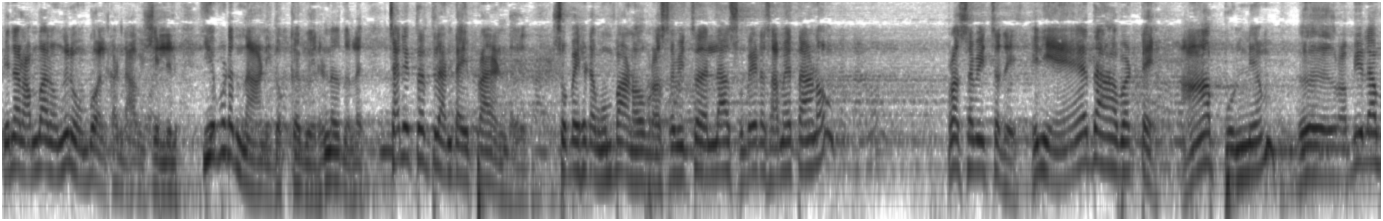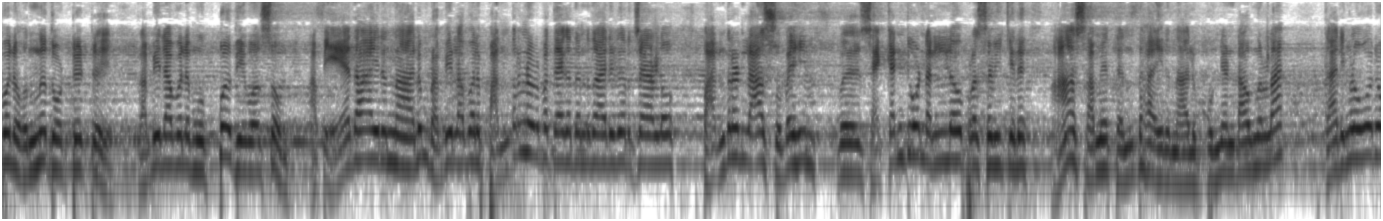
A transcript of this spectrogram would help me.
പിന്നെ റംദാൻ ഒന്നിനു മുമ്പ് വൽക്കേണ്ട ആവശ്യമില്ലല്ലോ. എവിടെ നിന്നാണ് ഇതൊക്കെ വരുന്നത് എന്നുള്ളത്? ചരിത്രത്തിൽ രണ്ട് അഭിപ്രായമുണ്ട്. സുബൈയുടെ മുമ്പാണോ പ്രസവിച്ചതല്ല? സുബൈയുടെ സമയത്താണോ? പ്രസവിച്ചത്. ഇനി ഏതാവട്ടെ? ആ പുണ്യം റബി ലവൽ ഒന്ന് തൊട്ടിട്ട് റബി ലവൽ മുപ്പത് ദിവസവും. അപ്പൊ ഏതായിരുന്നാലും റബി ലവൽ പന്ത്രണ്ട് ഒരു പ്രത്യേകത ഉണ്ട് ആര് തീർച്ചയാണല്ലോ? പന്ത്രണ്ടിൽ ആ സുബഹിൻ സെക്കൻഡ് കൊണ്ടല്ലോ പ്രസവിക്കൽ. ആ സമയത്ത് എന്തായിരുന്നാലും പുണ്യം ഉണ്ടാവും എന്നുള്ള കാര്യങ്ങൾ ഓരോ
